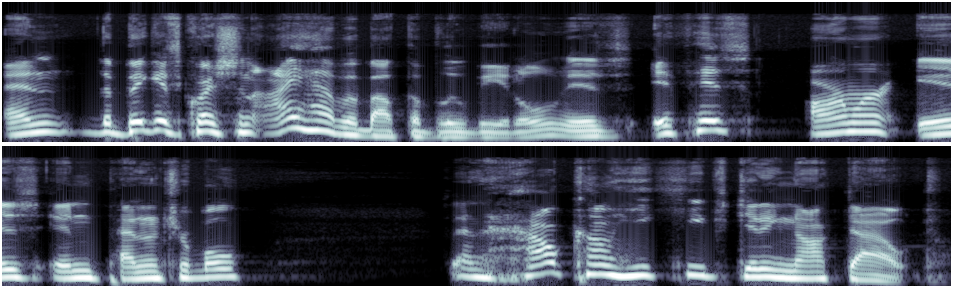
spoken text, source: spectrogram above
And the biggest question I have about the Blue Beetle is if his armor is impenetrable, then how come he keeps getting knocked out?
